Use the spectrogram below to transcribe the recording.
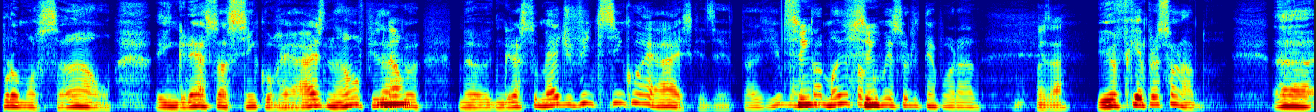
promoção, ingresso a cinco reais, não. Fiz a Não. co- meu ingresso médio 25 reais, quer dizer, tá de bom Sim, tamanho para começo de temporada. Pois é. E eu fiquei impressionado. Ah,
